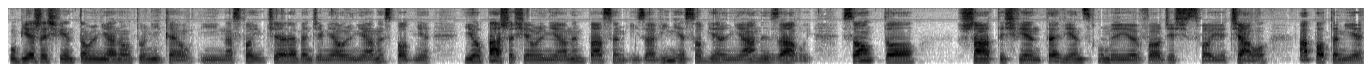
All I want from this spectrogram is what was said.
Ubierze świętą lnianą tunikę i na swoim ciele będzie miał lniane spodnie i opasze się lnianym pasem i zawinie sobie lniany zawój. Są to szaty święte, więc umyje w wodzie swoje ciało, a potem je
